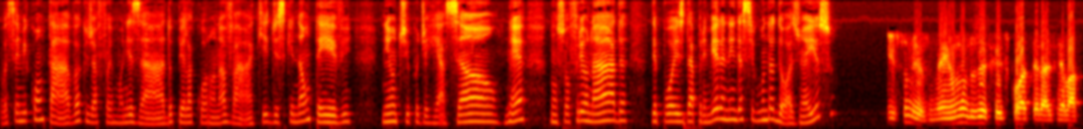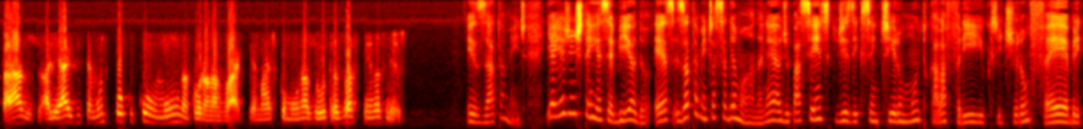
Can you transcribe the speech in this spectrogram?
Você me contava que já foi imunizado pela Coronavac, disse que não teve nenhum tipo de reação, né? Não sofreu nada depois da primeira nem da segunda dose, não é isso? Isso mesmo, nenhum dos efeitos colaterais relatados. Aliás, isso é muito pouco comum na Coronavac, é mais comum nas outras vacinas mesmo. Exatamente. E aí a gente tem recebido essa, exatamente essa demanda, né? De pacientes que dizem que sentiram muito calafrio, que sentiram febre,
